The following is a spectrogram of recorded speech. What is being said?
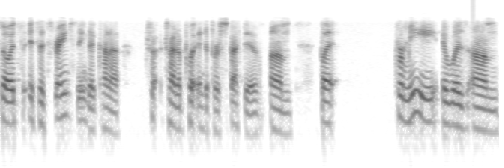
So it's, it's a strange thing to kind of tr- try to put into perspective. Um, but for me, it was, um,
